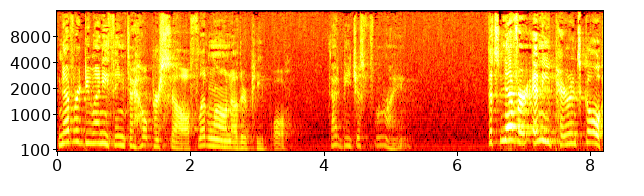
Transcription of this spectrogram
never do anything to help herself, let alone other people. That'd be just fine. That's never any parent's goal.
